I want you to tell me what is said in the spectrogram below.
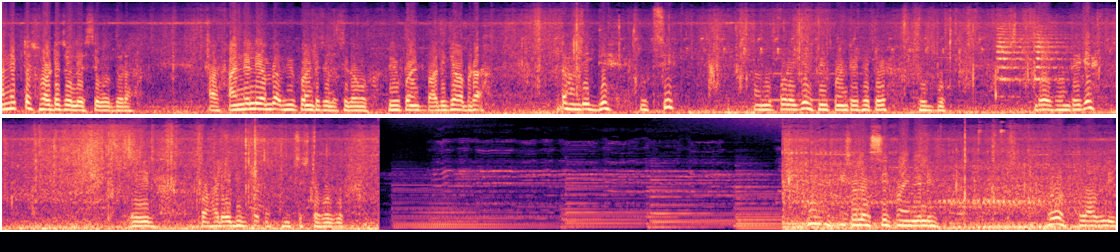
অনেকটা শর্টে চলে এসেছে বন্ধুরা। আর ফাইনালি আমরা ভিউ পয়েন্টে চলে এসেছি। দেখো ভিউ পয়েন্ট বাদিকে আমরা ডান দিক দিয়ে উঠছি। আমি উপরে গিয়ে ভিউ পয়েন্টের ভেতরে ঢুকবো। তো ওখান থেকে এই পাহাড়ের ভিউটা দেখানোর চেষ্টা করব। চলে এসেছি ফাইনালি ও লাভলি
